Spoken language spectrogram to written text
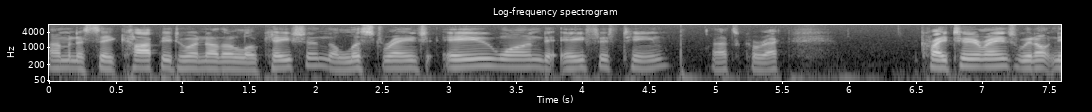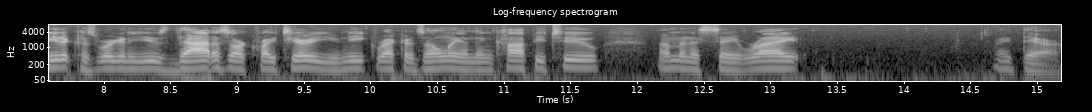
I'm going to say Copy to another location, the list range A1 to A15. That's correct. Criteria range, we don't need it because we're going to use that as our criteria, unique records only. And then copy to, I'm going to say right right there.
